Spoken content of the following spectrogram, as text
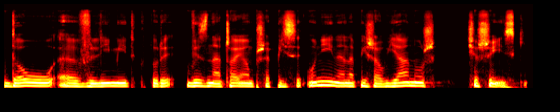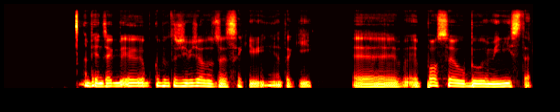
dołu e, w limit, który wyznaczają przepisy unijne, napisał Janusz Cieszyński. Więc jakby, jakby ktoś nie wiedział, to to jest taki, taki e, poseł, były minister.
